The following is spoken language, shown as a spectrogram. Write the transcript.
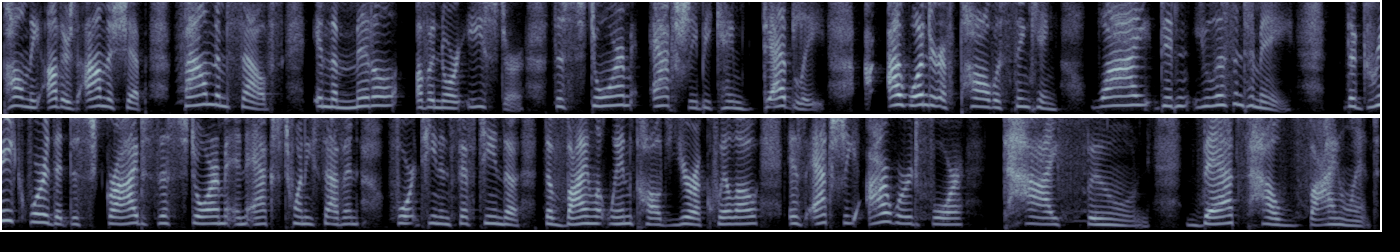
Paul and the others on the ship found themselves in the middle of a nor'easter. The storm actually became deadly. I wonder if Paul was thinking, Why didn't you listen to me? The Greek word that describes this storm in Acts 27 14 and 15, the, the violent wind called Euraquilo, is actually our word for typhoon. That's how violent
